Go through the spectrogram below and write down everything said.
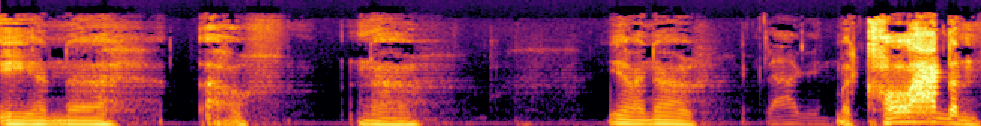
Ian, uh, oh, no. Yeah, I know. McLagan.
